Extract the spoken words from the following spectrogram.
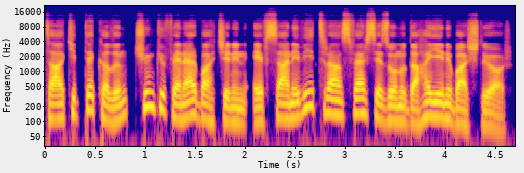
Takipte kalın çünkü Fenerbahçe'nin efsanevi transfer sezonu daha yeni başlıyor.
